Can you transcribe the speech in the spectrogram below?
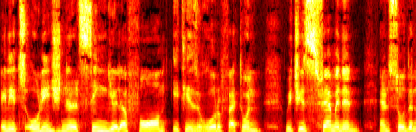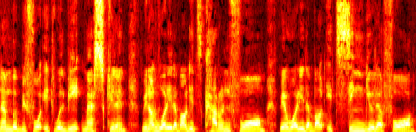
In its original singular form, it is غرفتun, which is feminine. And so the number before it will be masculine. We're not worried about its current form. We are worried about its singular form.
